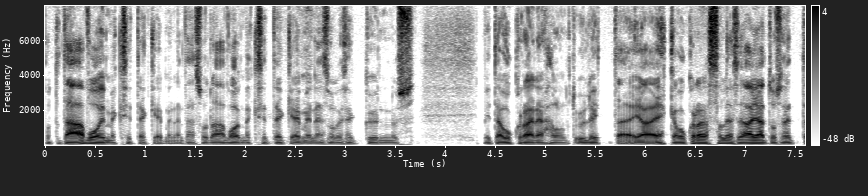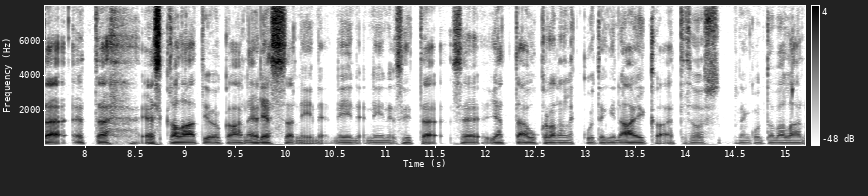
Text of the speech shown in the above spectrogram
mutta tämä avoimeksi tekeminen, tämä sodan avoimeksi tekeminen, se oli se kynnys, mitä Ukraina ei halunnut ylittää. Ja ehkä Ukrainassa oli se ajatus, että, että eskalaatio, joka on edessä, niin, niin, niin se jättää Ukrainalle kuitenkin aikaa, että se olisi niin kuin tavallaan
